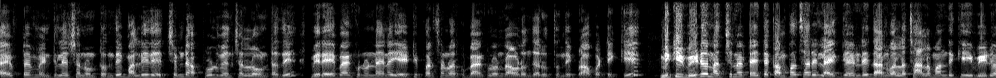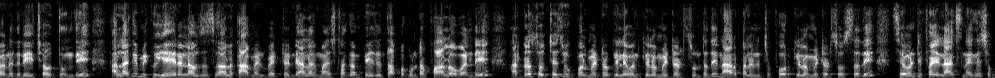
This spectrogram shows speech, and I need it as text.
లైఫ్ టైం వెంటిలేషన్ ఉంటుంది. మళ్ళీ ఇది హెచ్ఎండి అప్రూవ్డ్ వెంచర్లో ఉంటుంది. మీరు ఏ బ్యాంకు నుండి అయినా ఎయిటీ పర్సెంట్ వరకు బ్యాంక్ లోన్ రావడం జరుగుతుంది ప్రాపర్టీకి మీకు ఈ వీడియో నచ్చినట్టయితే కంపల్సరీ లైక్ చేయండి. దానివల్ల చాలా మందికి ఈ వీడియో అనేది రీచ్ అవుతుంది. అలాగే మీకు ఏ ఏరియల్ హౌసెస్ కావాలో కామెంట్ పెట్టండి. అలాగే మా ఇన్స్టాగ్రామ్ పేజ్ తప్పకుండా ఫాలో అవ్వండి. అడ్రస్ వచ్చేసి ఉప్పల్ మెట్రోకి లెవెన్ కిలోమీటర్స్ ఉంటుంది. నార్పల్లి నుంచి ఫోర్ కిలోమీటర్స్ వస్తుంది. Seventy five lakhs negotiable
